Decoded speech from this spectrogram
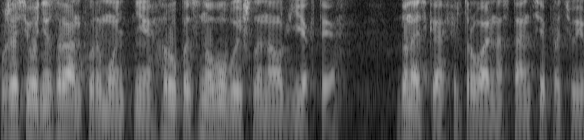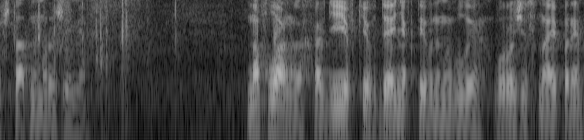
Уже сьогодні зранку ремонтні групи знову вийшли на об'єкти. Донецька фільтрувальна станція працює в штатному режимі. На флангах Авдіївки вдень активними були ворожі снайпери.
